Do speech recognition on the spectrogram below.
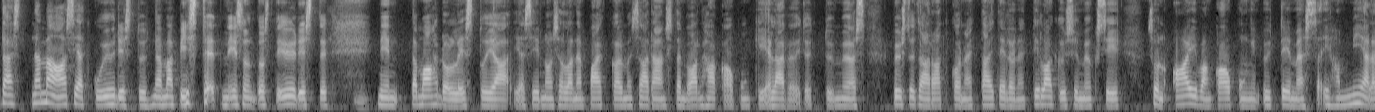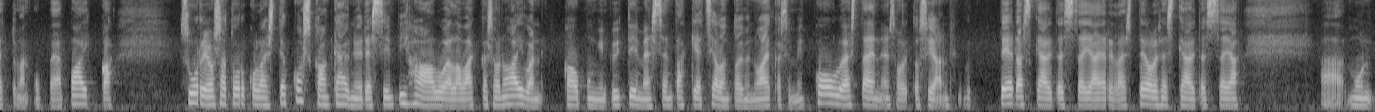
tästä, nämä asiat kun yhdistyy, nämä pisteet niin sanotusti yhdisty, mm. niin tämä mahdollistuu ja, ja siinä on sellainen paikka, että me saadaan sitä vanhaa kaupunkia elävöitettyä myös, pystytään ratkomaan näitä taiteilijoiden tilakysymyksiä. Se on aivan kaupungin ytimessä ihan mielettömän upea paikka. Suuri osa turkulaisista ei ole koskaan käynyt edes siinä piha-alueella, vaikka se on aivan kaupungin ytimessä sen takia, että siellä on toiminut aikaisemmin kouluja. Sitä ennen se oli tosiaan tehdaskäytössä ja erilaisessa teollisessa käytössä. Ja mun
